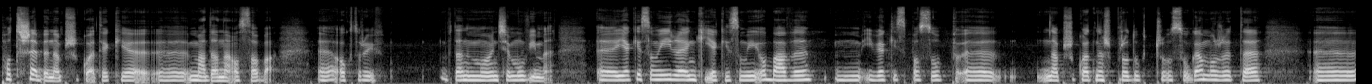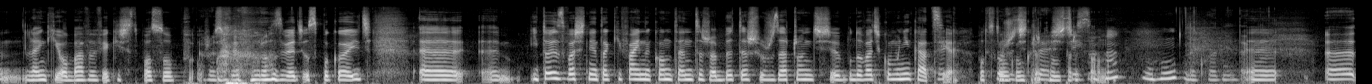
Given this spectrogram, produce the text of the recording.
potrzeby na przykład, jakie y, ma dana osoba, y, o której w danym momencie mówimy. Jakie są jej lęki, jakie są jej obawy mm, i w jaki sposób na przykład nasz produkt czy usługa może te lęki, obawy w jakiś sposób rozwiać, rozwiać uspokoić. I to jest właśnie taki fajny kontent, żeby też już zacząć budować komunikację tak, pod tą konkretną treści. personę. Mhm. Mhm. Dokładnie tak. E,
